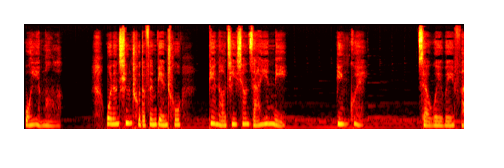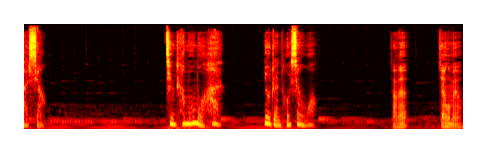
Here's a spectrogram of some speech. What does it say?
我也懵了，我能清楚的分辨出电脑机箱杂音里，冰柜。在微微发响。警察抹抹汗，又转头向我：“咋的？见过没有？”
